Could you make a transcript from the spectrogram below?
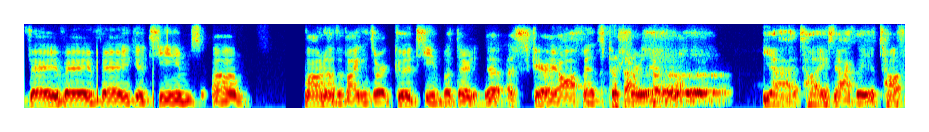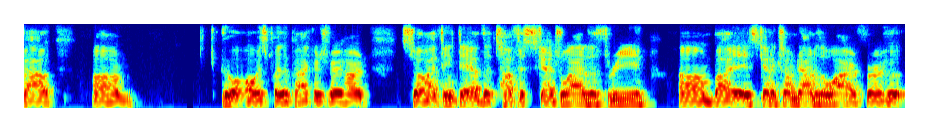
very, very, very good teams. Um, well, I don't know if the Vikings are a good team, but they're a scary offense for tough sure. Out, yeah, t- exactly. A tough out. Um, who always play the Packers very hard. So I think they have the toughest schedule out of the three. Um, but it's going to come down to the wire for who,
